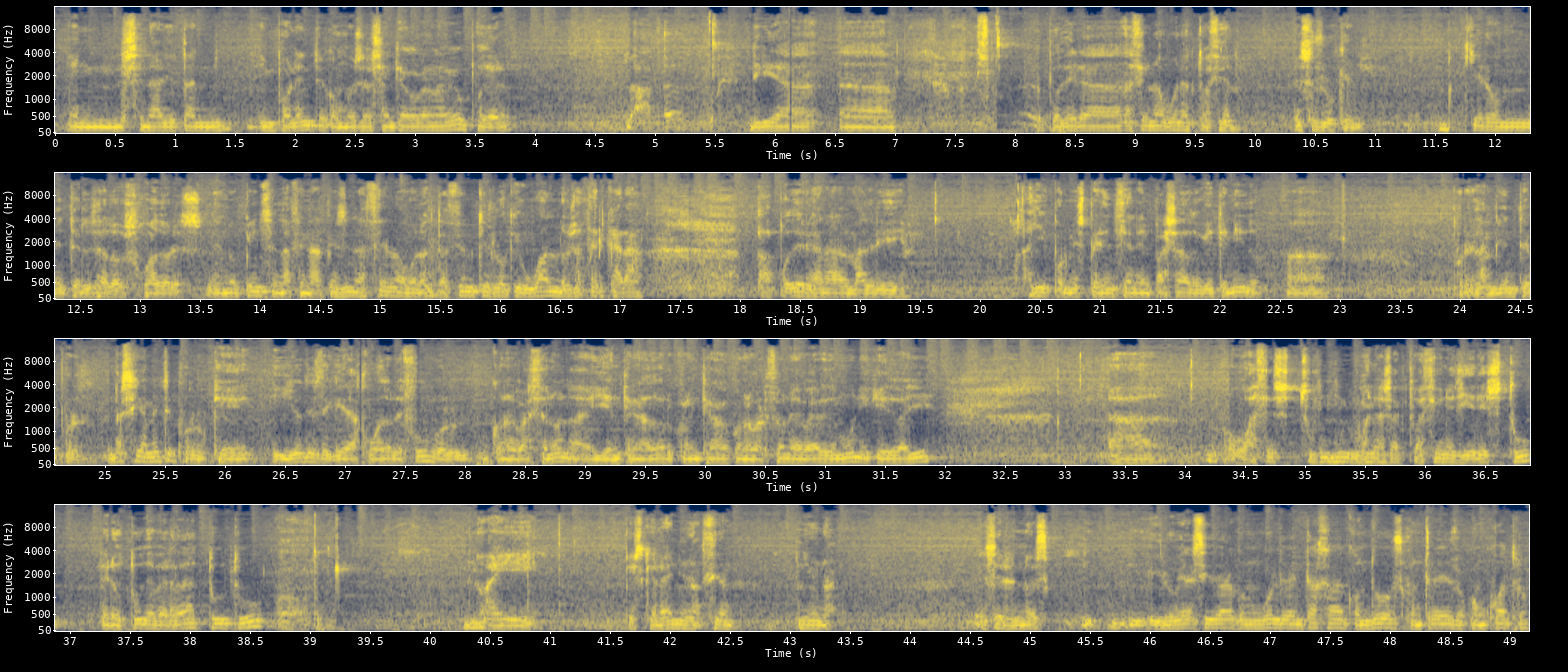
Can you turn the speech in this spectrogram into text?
en un escenario tan imponente como es el Santiago Bernabéu, poder, ah, diría, ah, poder hacer una buena actuación. Eso es lo que quiero meterles a los jugadores. Eh, no piensen en la final, piensen en hacer una buena actuación, que es lo que igual nos acercará a poder ganar al Madrid. Allí, por mi experiencia en el pasado que he tenido por el ambiente, por, básicamente porque yo desde que era jugador de fútbol con el Barcelona y entrenador con, entrenador con el Barcelona de Bayern de Múnich, he ido allí, o haces tú muy buenas actuaciones y eres tú, pero tú de verdad, tú, tú, no hay, es que no hay ni una opción, ni una. Es decir, no es, y lo hubiera sido ahora con un gol de ventaja, con dos, con tres o con cuatro,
